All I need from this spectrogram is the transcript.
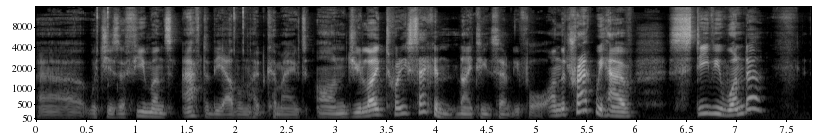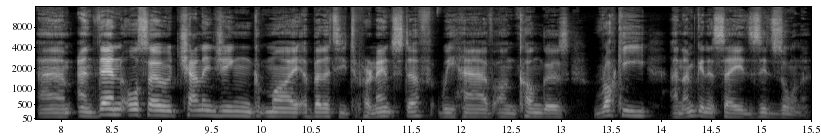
Uh, which is a few months after the album had come out on July 22nd, 1974. On the track, we have Stevie Wonder, um, and then also challenging my ability to pronounce stuff, we have on congas Rocky, and I'm going to say Zidzorna,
